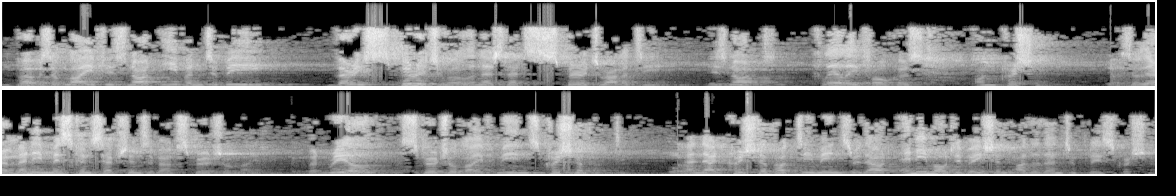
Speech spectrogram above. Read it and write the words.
The purpose of life is not even to be very spiritual unless that spirituality is not clearly focused on Krishna. So there are many misconceptions about spiritual life. But real spiritual life means Krishna Bhakti. And that Krishna Bhakti means without any motivation other than to please Krishna.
